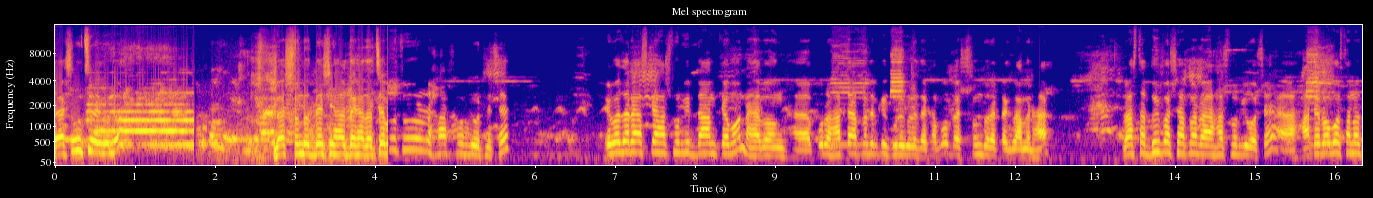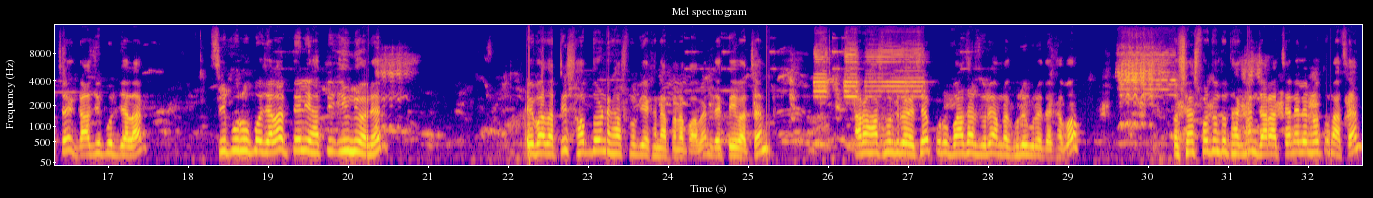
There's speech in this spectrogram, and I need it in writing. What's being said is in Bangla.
বেশ উঁচু এগুলো। বেশ সুন্দর দেশি হাঁস দেখা যাচ্ছে। প্রচুর হাঁস মুরগি উঠেছে। এ বাজারে আজকে হাঁস মুরগির দাম কেমন? এবং পুরো হাটটা আপনাদেরকে ঘুরে ঘুরে দেখাবো। বেশ সুন্দর একটা গ্রামের হাট। রাস্তার দুই পাশে আপনার হাঁস মুরগি বসে। হাটের অবস্থান হচ্ছে গাজীপুর জেলার শ্রীপুর উপজেলার তেলিহাতি ইউনিয়নের এই বাজারটি। সব ধরনের হাঁস মুরগি এখানে আপনারা পাবেন, দেখতেই পাচ্ছেন। আরও হাঁস মুরগি রয়েছে, পুরো বাজার জুড়ে আমরা ঘুরে ঘুরে দেখাবো। তো শেষ পর্যন্ত থাকবেন, যারা চ্যানেলে নতুন আছেন,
